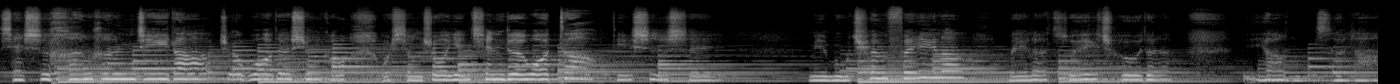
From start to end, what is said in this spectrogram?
现实狠狠击打着我的胸口，我想说，眼前的我到底是谁？面目全非了，没了最初的样子了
